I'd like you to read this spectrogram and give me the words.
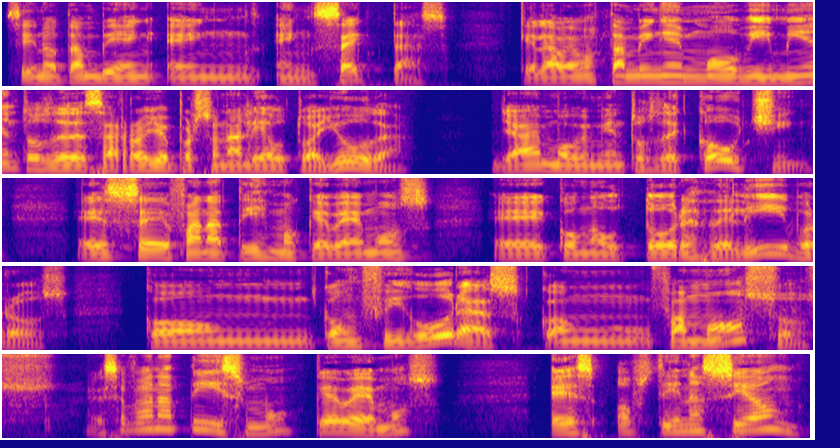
sino también en, sectas, que la vemos también en movimientos de desarrollo personal y autoayuda, ya en movimientos de coaching, ese fanatismo que vemos eh, con autores de libros, con, con figuras, con famosos, ese fanatismo que vemos es obstinación,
